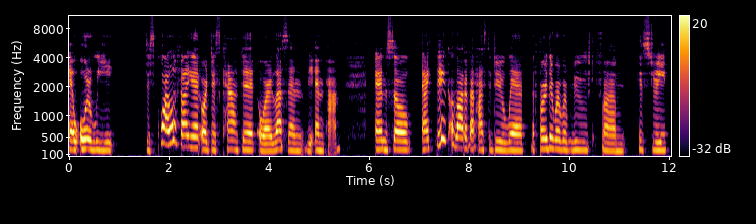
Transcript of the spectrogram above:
or we disqualify it or discount it or lessen the impact. And so, and I think a lot of that has to do with the further we're removed from history,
